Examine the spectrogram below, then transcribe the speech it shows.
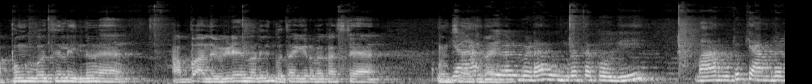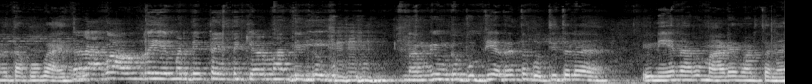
ಅಪ್ಪಂಗೂ ಗೊತ್ತಿಲ್ಲ ಇನ್ನು ಅಪ್ಪ ಅಂದ್ರೆ ವಿಡಿಯೋ ನೋಡಿದ್ ಗೊತ್ತಾಗಿರ್ಬೇಕು ಅಷ್ಟೇ ಉಂಗ್ರ ಉಂಗುರ ತಕೋಗಿ ಮಾರ್ಬಿಟ್ಟು ಕ್ಯಾಮ್ರಾನ ತಗೋಗ ಆಯ್ತು? ನಾನು ಅವ್ರ ಏನ್ ಮಾಡಿದೆ ಅಂತ ಕೇಳ ಮಾಡ್ತಿದ್ದಿ ನನ್ಗೆ ಒಂದು ಬುದ್ಧಿ ಅದ ಅಂತ ಗೊತ್ತಿತ್ತಲ್ಲ ಇವ್ನ ಏನಾರು ಮಾಡೇ ಮಾಡ್ತಾನೆ.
